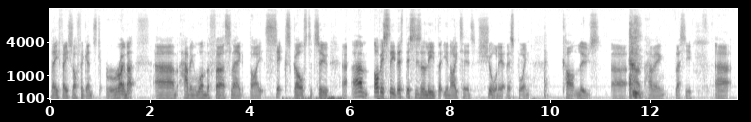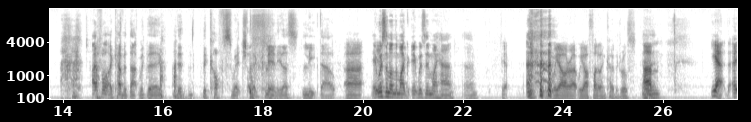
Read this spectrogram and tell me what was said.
they face off against Roma, um, having won the first leg by six goals to two. Um, obviously, this, this is a lead that United, surely at this point, can't lose. Uh, having, bless you. Uh, I thought I covered that with the the, the cough switch, but clearly that's leaked out. uh, It yeah. wasn't on the mic. It was in my hand. Um, Yeah, yeah we are uh, we are following COVID rules. Yeah. Yeah, uh,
